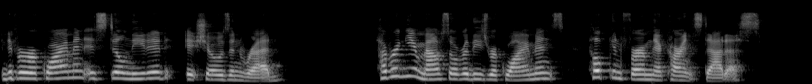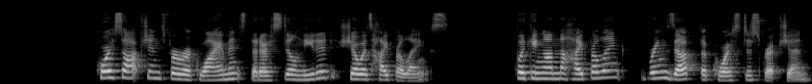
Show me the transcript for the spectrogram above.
and if a requirement is still needed, it shows in red. Hovering your mouse over these requirements help confirm their current status. Course options for requirements that are still needed show as hyperlinks. Clicking on the hyperlink brings up the course description.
